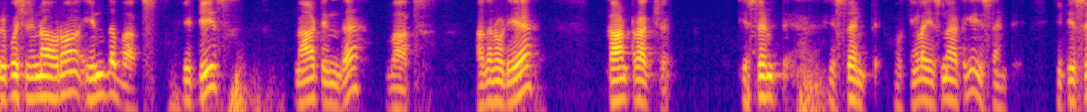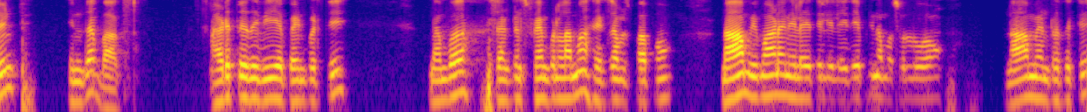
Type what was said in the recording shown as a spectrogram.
ப்ரிப்போசிஷன் வரும்? In the box it is not in the box அதனுடைய கான்ட்ராக்ஷன் இசன்ட் இசன்ட் ஓகேங்களா இஸ் நாட்டுக்கு isn't it isn't in the box அடுத்தது வியை பயன்படுத்தி நம்ம சென்டென்ஸ் ஃப்ரேம் பண்ணலாமா? எக்ஸாம்பிள்ஸ் பார்ப்போம். நாம் விமான நிலையத்தில் இல்லை. இது எப்படி நம்ம சொல்லுவோம்? நாம் என்றதுக்கு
